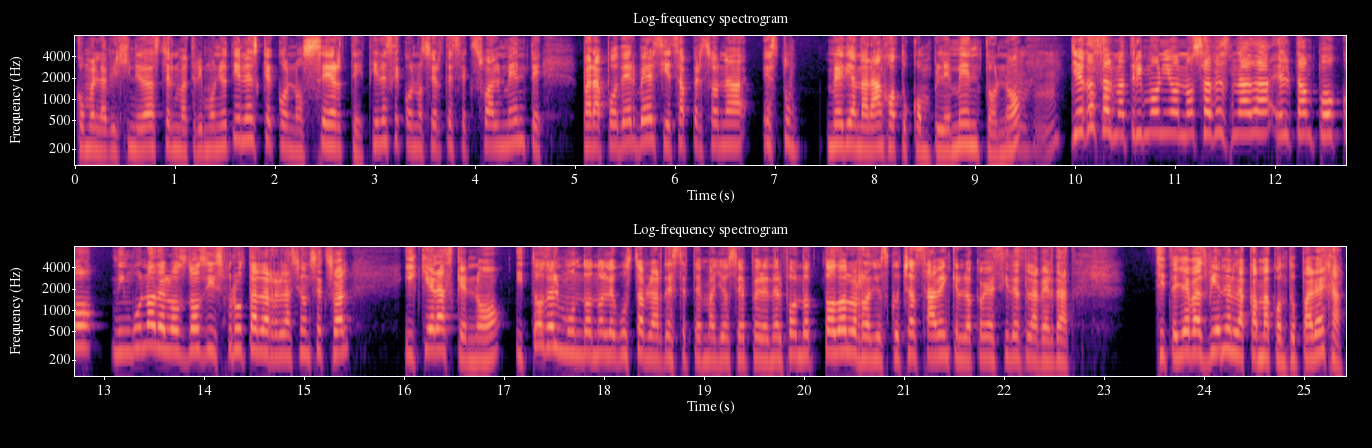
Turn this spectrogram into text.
como en la virginidad hasta el matrimonio, tienes que conocerte, tienes que conocerte sexualmente para poder ver si esa persona es tu media naranja o tu complemento, ¿no? Llegas al matrimonio, no sabes nada, él tampoco, ninguno de los dos disfruta la relación sexual Y quieras que no, y todo el mundo no le gusta hablar de este tema, yo sé, pero en el fondo todos los radioescuchas saben que lo que voy a decir es la verdad. Si te llevas bien en la cama con tu pareja,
